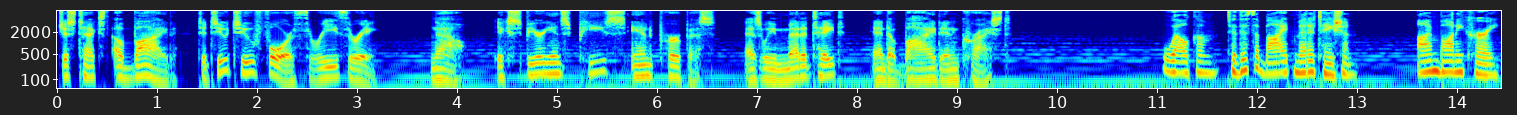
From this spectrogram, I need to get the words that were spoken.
Just text ABIDE to 22433. Now, experience peace and purpose as we meditate and abide in Christ. Welcome to this Abide Meditation. I'm Bonnie Curry.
